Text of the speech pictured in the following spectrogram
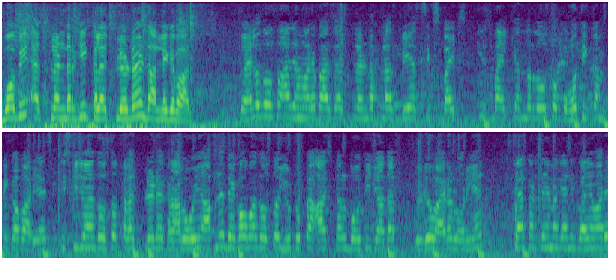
वो भी स्प्लेंडर की क्लच प्लेट डालने के बाद। तो हेलो दोस्तों, आज हमारे पास है Splendor plus B S six bike इस बाइक के अंदर दोस्तों, बहुत ही कम पिकअप आ रही है। इसकी जो है दोस्तों क्लच प्लेटें खराब हो गई हैं। आपने देखा होगा दोस्तों यूट्यूब पे आजकल बहुत ही ज़्यादा वीडियो वायरल हो रही है। क्या करते हैं मैकेनिक भाई? हमारे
